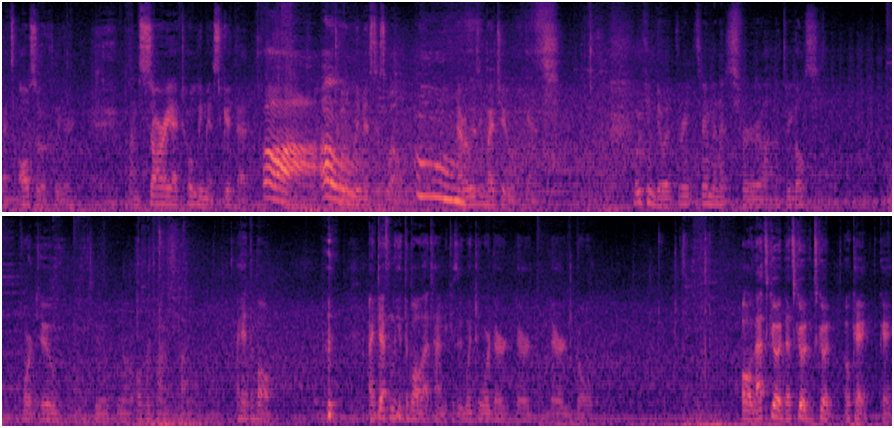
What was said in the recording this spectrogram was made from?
That's also a clear. I'm sorry, I totally missed. Get that. Oh, oh. Totally missed as well. Now we're losing by two again. We can do it. Three three minutes for uh, three goals. Or two. Two, you know, overtime's fine. I hit the ball. I definitely hit the ball that time because it went toward their their their goal. Oh, that's good. That's good. That's good. Okay. Okay.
